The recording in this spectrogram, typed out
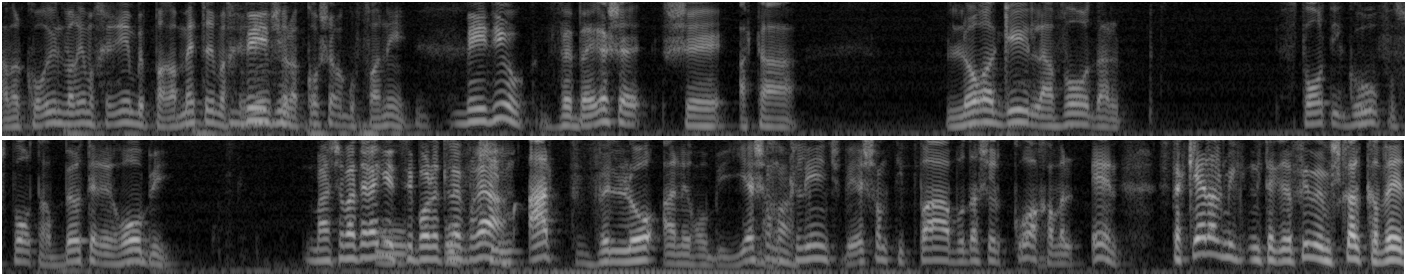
אבל קורים דברים אחרים בפרמטרים אחרים בדיוק. של הכושר הגופני. בדיוק. וברגע ש, שאתה לא רגיל לעבוד על ספורט אגרוף, הוא ספורט הרבה יותר אירובי. מה שבאתי להגיד, הוא- סיבולת לב ריאה. הוא כמעט ולא אנאירובי. יש שם נכון. קלינץ' ויש שם טיפה עבודה של כוח, אבל אין. תסתכל על מתאגרפים במשקל כבד.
